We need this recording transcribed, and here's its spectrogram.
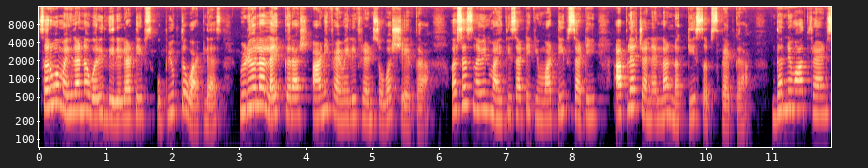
सर्व महिलांना वरील दिलेल्या टिप्स उपयुक्त वाटल्यास व्हिडिओला लाईक करा आणि फॅमिली फ्रेंडसोबत शेअर करा. अशाच नवीन माहितीसाठी किंवा टिप्ससाठी आपल्या चॅनलला नक्की सबस्क्राईब करा. धन्यवाद फ्रेंड्स!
